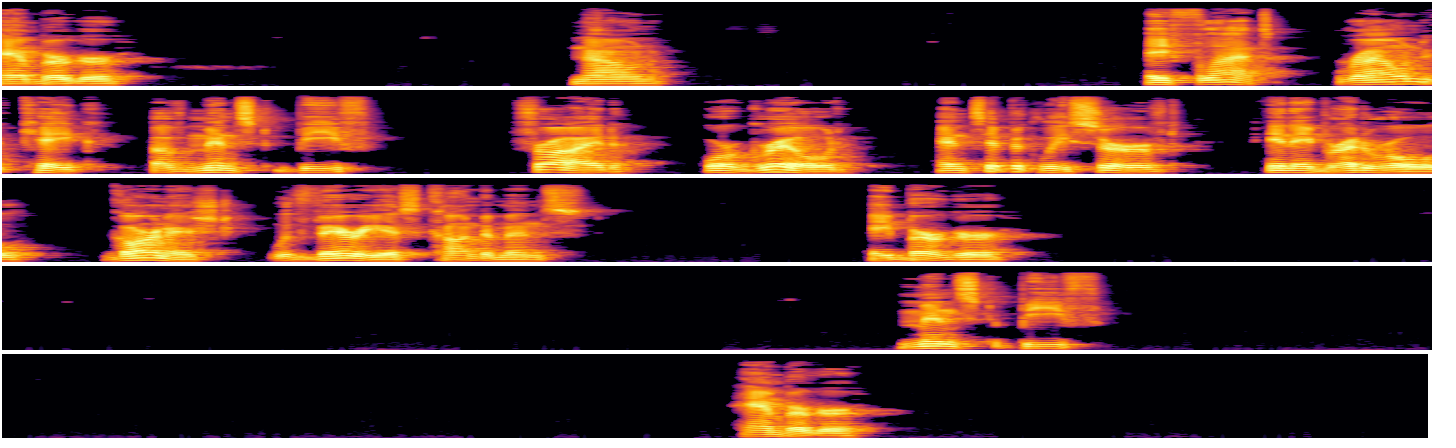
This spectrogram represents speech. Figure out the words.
hamburger. Noun. A flat, round cake of minced beef, fried or grilled, and typically served in a bread roll, garnished with various condiments. A burger. Minced beef. Hamburger.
